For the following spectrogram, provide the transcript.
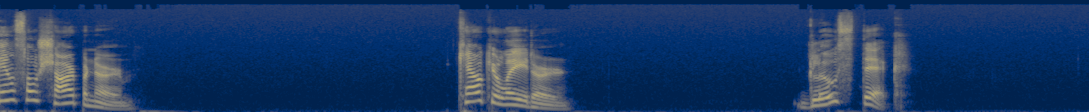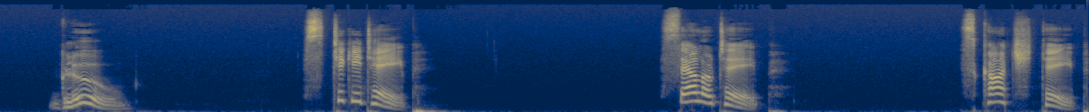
pencil sharpener, calculator, glue stick, glue, sticky tape, sellotape, scotch tape,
